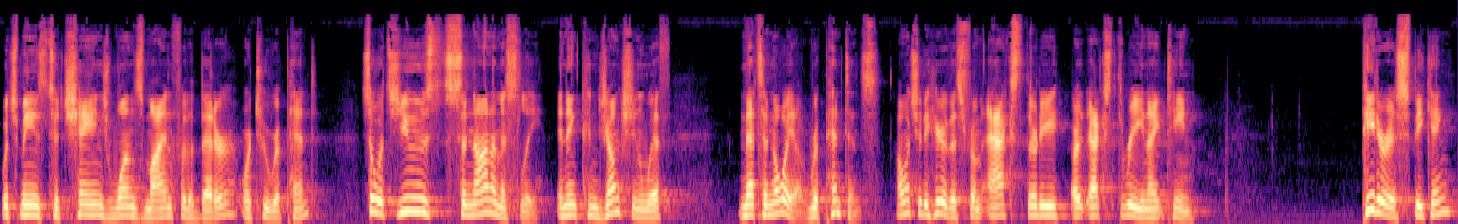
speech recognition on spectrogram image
which means to change one's mind for the better or to repent. So it's used synonymously and in conjunction with metanoia, repentance. I want you to hear this from Acts 30 or Acts 3:19. Peter is speaking,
